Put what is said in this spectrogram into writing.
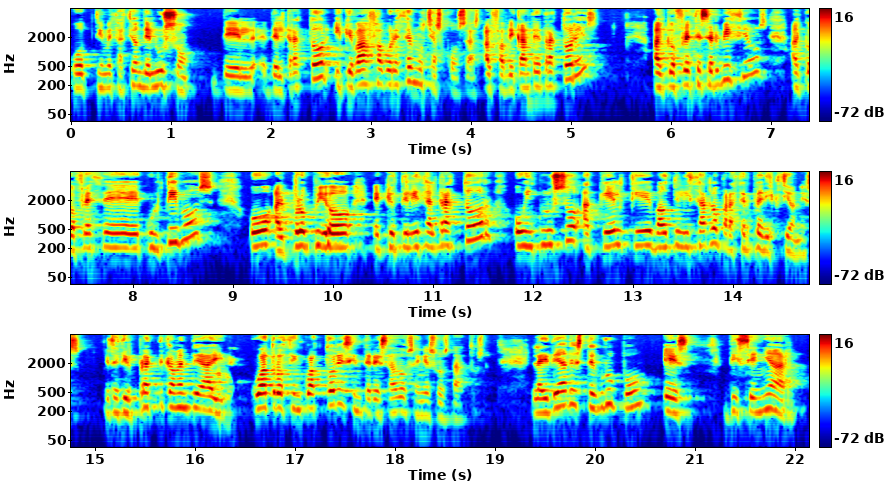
o optimización del uso del, del tractor y que va a favorecer muchas cosas al fabricante de tractores, al que ofrece servicios, al que ofrece cultivos o al propio eh, que utiliza el tractor o incluso aquel que va a utilizarlo para hacer predicciones. Es decir, prácticamente hay cuatro o cinco actores interesados en esos datos. La idea de este grupo es diseñar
